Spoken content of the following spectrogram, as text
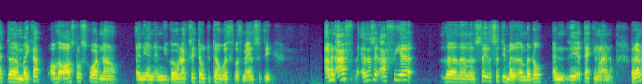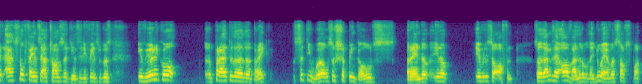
at the makeup of the Arsenal squad now, and, and, and you go, like, say, toe to toe with, with Man City, I mean, I as I said, I fear the the, the say the city uh, middle and the attacking lineup. But I mean, I still fancy our chances against the defense because if you recall, uh, prior to the, the break, City were also shipping goals random, you know, every so often. So I mean, they are vulnerable. They do have a soft spot.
